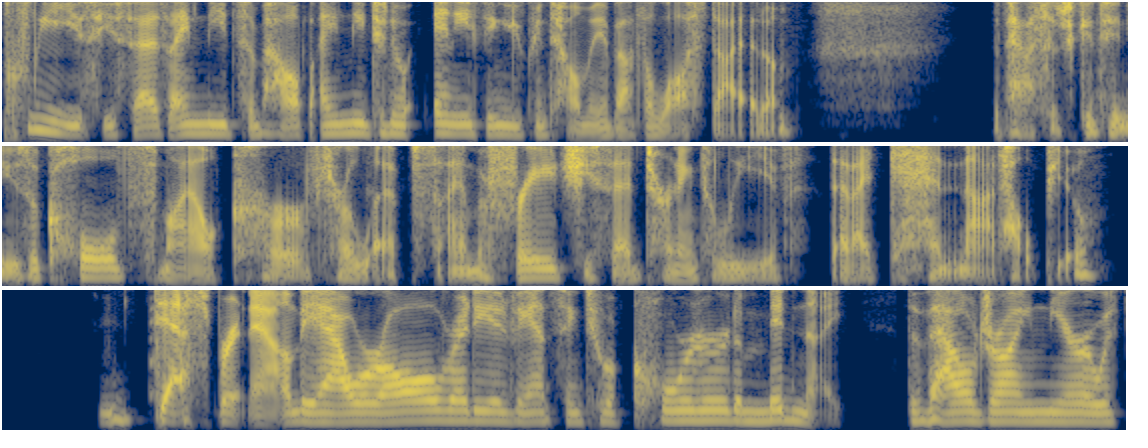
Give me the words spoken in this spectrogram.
Please, he says, I need some help. I need to know anything you can tell me about the lost diadem. The passage continues. A cold smile curved her lips. I am afraid, she said, turning to leave, that I cannot help you. Desperate now, the hour already advancing to a quarter to midnight. The battle drawing nearer with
